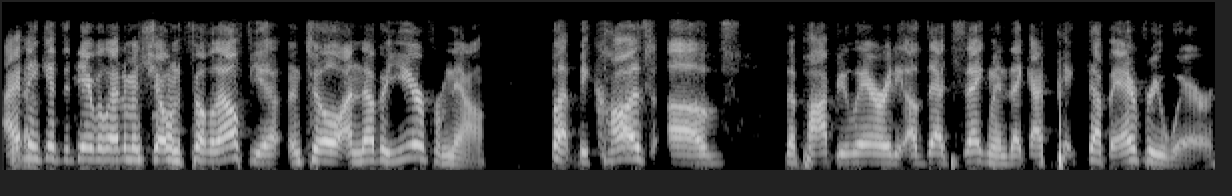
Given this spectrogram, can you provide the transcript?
I didn't get the David Letterman show in Philadelphia until another year from now. But because of the popularity of that segment that got picked up everywhere,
